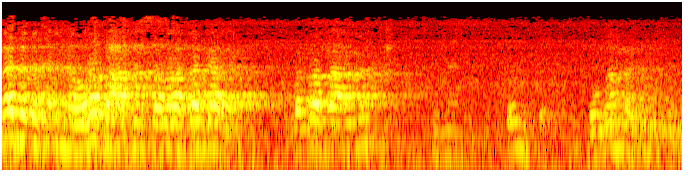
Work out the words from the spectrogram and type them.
ما ثبت أنه رفع في الصلاة؟ ذكر. بل رفع كنت. أمام المسلمين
